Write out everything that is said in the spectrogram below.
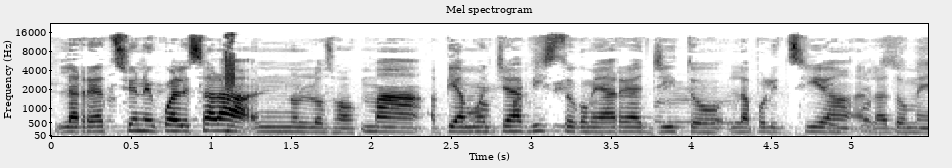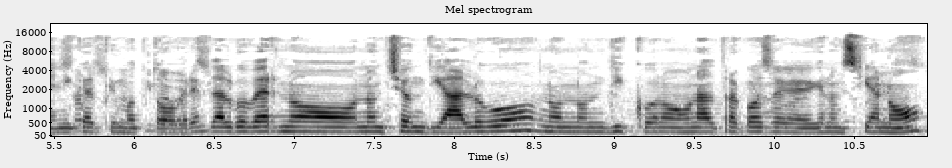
La reazione quale sarà non lo so, ma abbiamo già visto come ha reagito la polizia la domenica, il primo ottobre. Dal governo non c'è un dialogo, non, non dicono un'altra cosa che non sia no.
